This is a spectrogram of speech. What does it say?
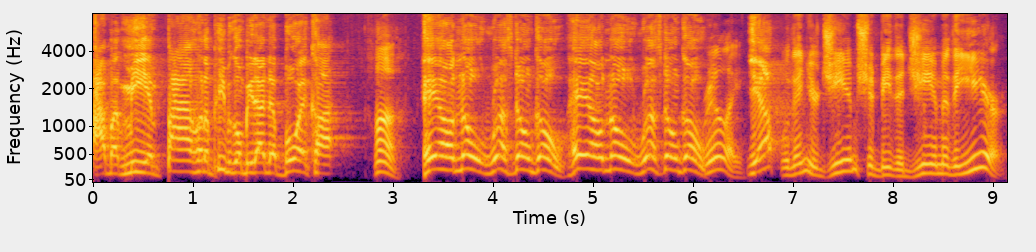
I, but me and 500 people gonna be down there boycott. huh? Hell no, Russ don't go. Hell no, Russ don't go. Really? Yep. Well, then your GM should be the GM of the year.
